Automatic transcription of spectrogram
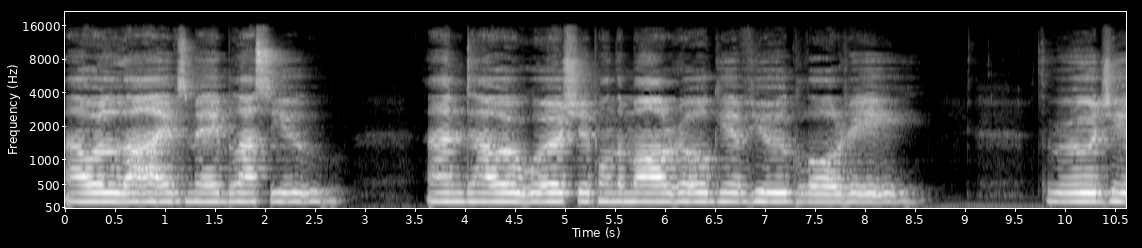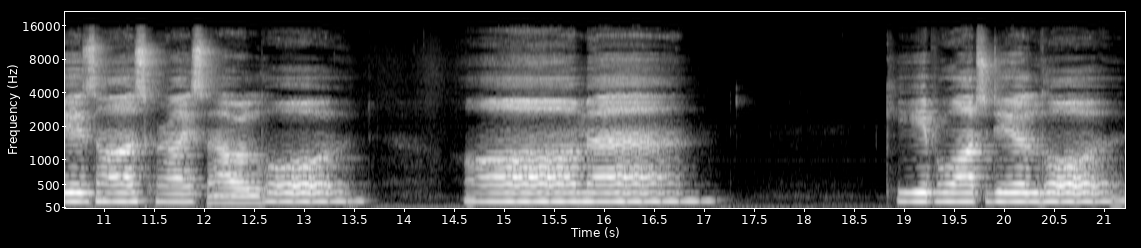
our lives may bless you, and our worship on the morrow give you glory. Through Jesus Christ our Lord. Amen. Keep watch, dear Lord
